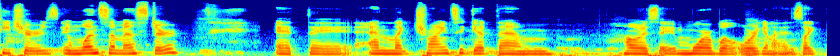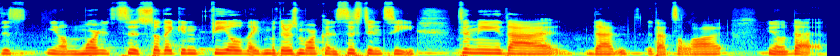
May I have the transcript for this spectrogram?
teachers in one semester, at the, and like trying to get them, how do I say, more well organized, like this, you know, more so they can feel like there's more consistency. To me, that that that's a lot. You know that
